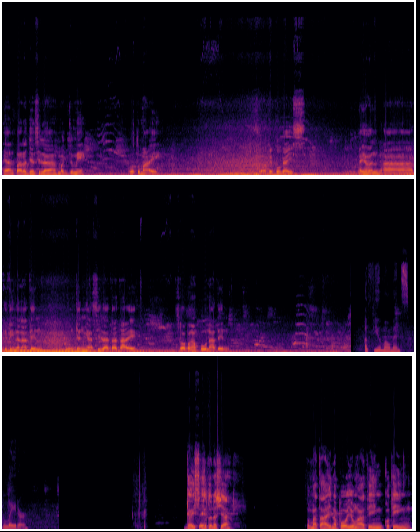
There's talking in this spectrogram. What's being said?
Ayan, para dyan sila magdumi o tumae. So, okay po guys. Ngayon, ah, titingnan natin kung dyan nga sila tatae. So, abangan po natin. A few moments later. Guys, eto na siya. Tumatay na po yung ating kuting,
